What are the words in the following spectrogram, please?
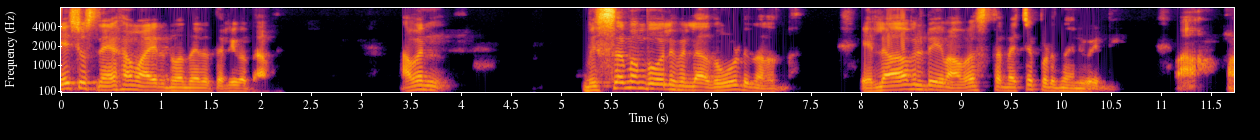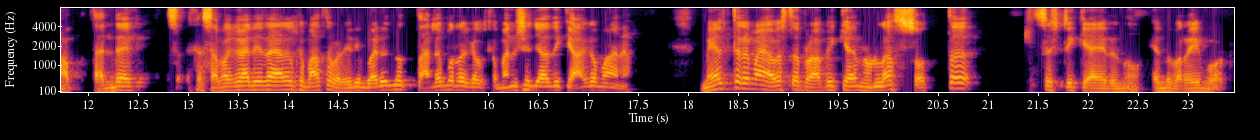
യേശു സ്നേഹമായിരുന്നു എന്നതിന് തെളിവതാണ്. അവൻ വിശ്രമം പോലുമില്ലാതെ ഓടി നടന്ന് എല്ലാവരുടെയും അവസ്ഥ മെച്ചപ്പെടുന്നതിന് വേണ്ടി തന്റെ ആളുകൾക്ക് മാത്രമല്ല ഇനി വരുന്ന തലമുറകൾക്ക് മനുഷ്യജാതിക്ക് ആകമാനം മേൽത്തരമായ അവസ്ഥ പ്രാപിക്കാനുള്ള സ്വത്ത് സൃഷ്ടിക്കായിരുന്നു എന്ന് പറയുമ്പോൾ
